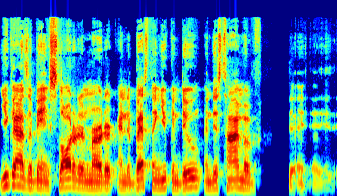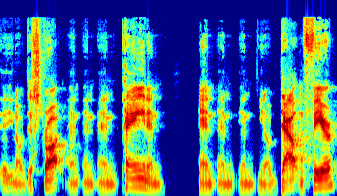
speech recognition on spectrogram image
You guys are being slaughtered and murdered and the best thing you can do in this time of uh, uh, you know distraught and and, and pain and and and and you know doubt and fear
